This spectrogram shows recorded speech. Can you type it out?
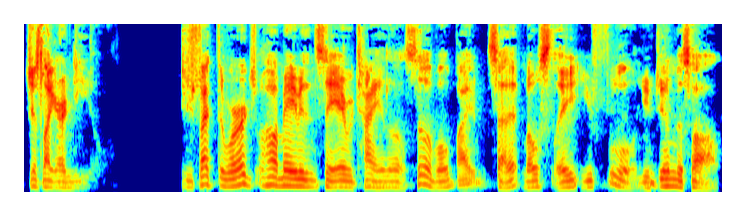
just like our deal." Did you write the words? Well, maybe didn't say every tiny little syllable, but I said it mostly. You fool! You doomed us all.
